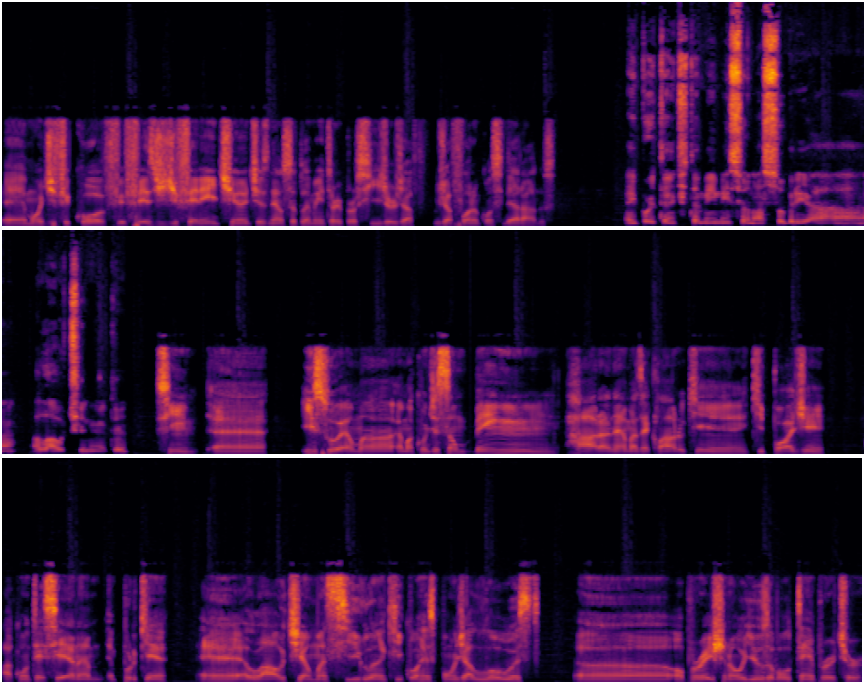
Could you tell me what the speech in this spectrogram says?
é, modificou, fez de diferente antes, né? Os supplementary procedures já, já foram considerados. É importante também mencionar sobre a, a LAUT, né, Arthur? Sim, é, isso é uma, é uma condição bem rara, né? Mas é claro que, que pode acontecer, né? Porque é, LAUT é uma sigla que corresponde a Lowest uh, Operational Usable Temperature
